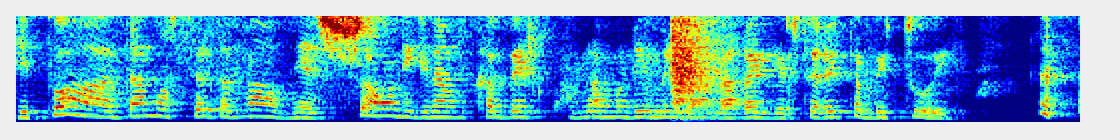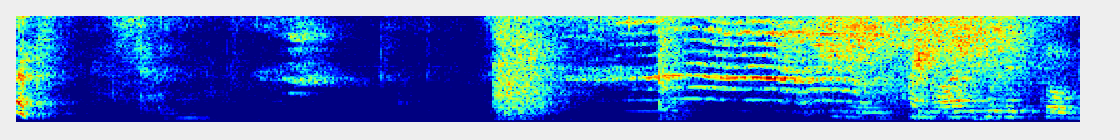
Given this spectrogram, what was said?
כי פה האדם עושה דבר, זה ישר נגנב לקבל, כולם עולים אליה על הרגל, תראי את הביטוי. שמרה את זה לטוב.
